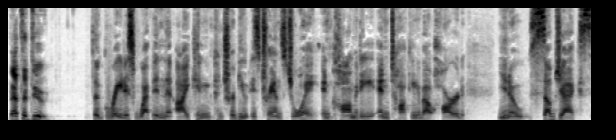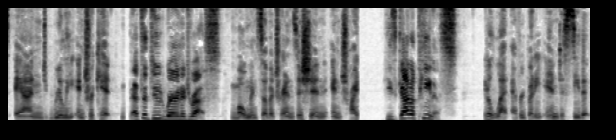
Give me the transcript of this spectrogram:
that's a dude. The greatest weapon that I can contribute is trans joy and comedy and talking about hard, you know, subjects and really intricate. That's a dude wearing a dress. Moments of a transition and try. He's got a penis. To let everybody in to see that,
